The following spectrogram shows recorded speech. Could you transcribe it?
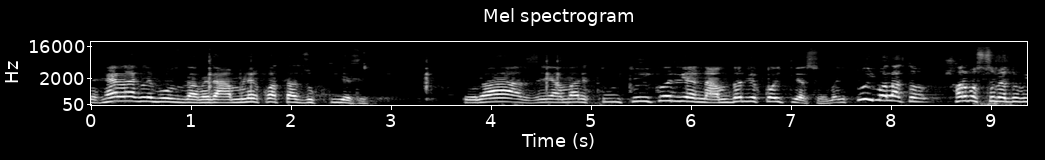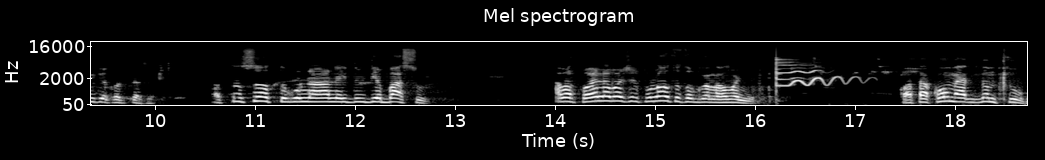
হ্যাঁ লাগলে বুঝলাম এটা আমনের কথা যুক্তি আছে। তোরা যে আমার তুই তুই করিয়ে নাম ধরিয়ে কইতে আছো মানে তুই বলা তো সর্বোচ্চ করতে আছে। অথচ তোকে না এই দুইটা বাসুর আমার পয়লা বয়সের পোলাও তো তোর গলা হমান্য কথা কম একদম চুপ।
